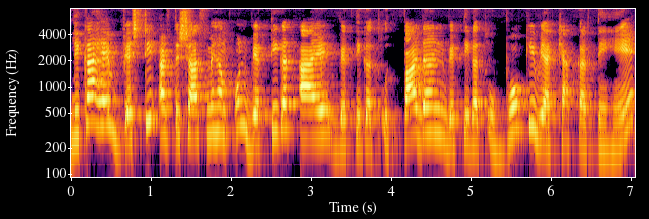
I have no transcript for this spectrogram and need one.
लिखा है, व्यष्टि अर्थशास्त्र में हम उन व्यक्तिगत आय, व्यक्तिगत उत्पादन, व्यक्तिगत उपभोग की व्याख्या करते हैं,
